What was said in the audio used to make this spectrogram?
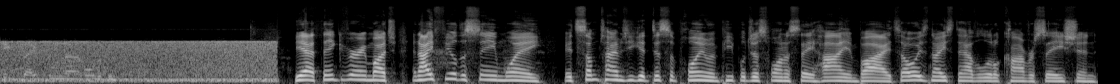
keep safe and uh, all the best. Yeah, thank you very much. And I feel the same way. It's sometimes you get disappointed when people just want to say hi and bye. It's always nice to have a little conversation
